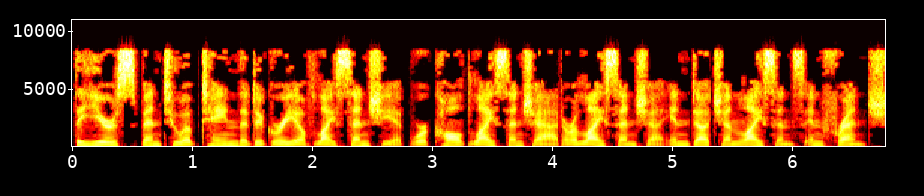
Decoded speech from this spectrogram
The years spent to obtain the degree of licentiate were called licentiat or licentia in Dutch and licence in French.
